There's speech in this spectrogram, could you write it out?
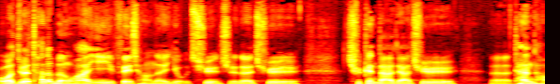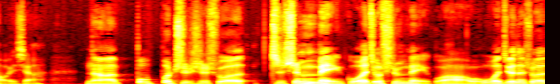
我觉得它的文化意义非常的有趣，值得去去跟大家去呃探讨一下。那不不只是说，只是美国就是美国啊。我觉得说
